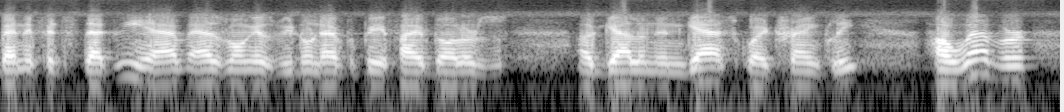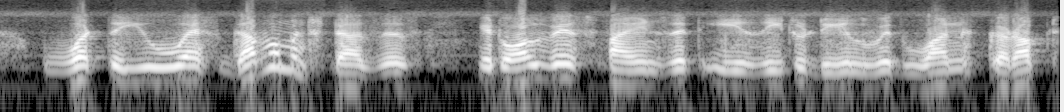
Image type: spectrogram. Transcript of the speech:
benefits that we have as long as we don't have to pay $5 a gallon in gas, quite frankly. However, what the U.S. government does is it always finds it easy to deal with one corrupt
